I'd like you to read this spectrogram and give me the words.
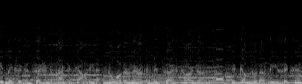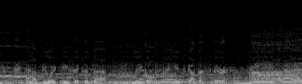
it makes a concession to practicality that no other American midsize car does. It comes with a V6 engine, and a Buick V6 at that. Regal, it's got the spirit.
